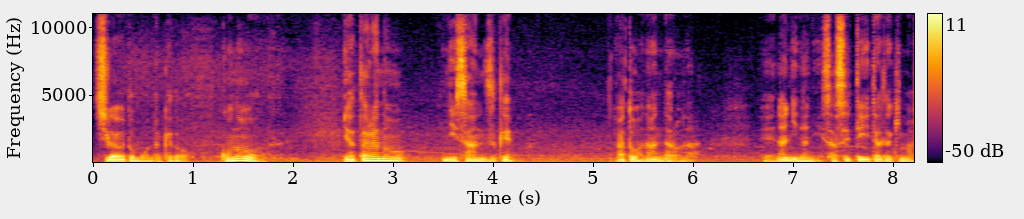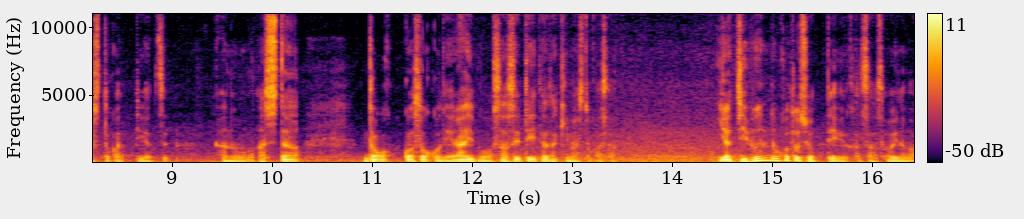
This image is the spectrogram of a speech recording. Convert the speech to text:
違うと思うんだけどこのやたらの2、3付けあとは何だろうな、え、何々させていただきますとかっていうやつあの明日どこそこでライブをさせていただきますとかさいや自分のことしょっていうかさそういうのが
